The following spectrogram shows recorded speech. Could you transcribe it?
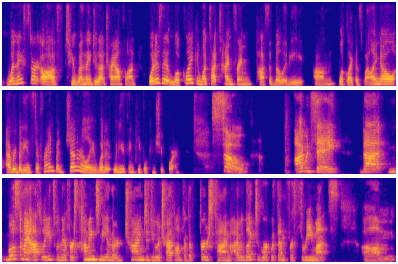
when they start off to when they do that triathlon what does it look like and what's that time frame possibility um, look like as well i know everybody is different but generally what, what do you think people can shoot for so i would say that most of my athletes, when they're first coming to me and they're trying to do a triathlon for the first time, I would like to work with them for three months. Um,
